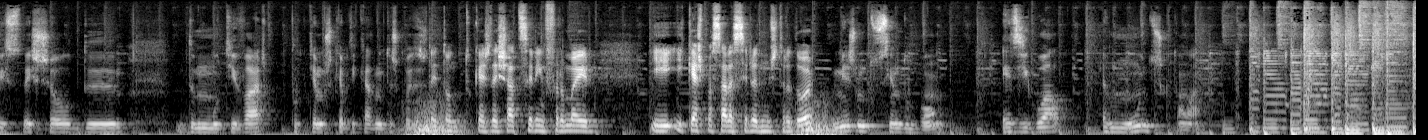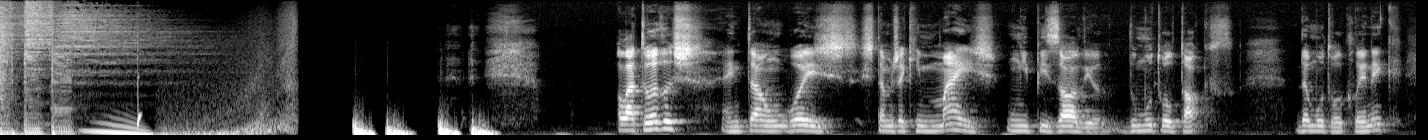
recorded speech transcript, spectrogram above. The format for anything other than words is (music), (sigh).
isso deixou de, de me motivar porque temos que abdicar de muitas coisas. Então tu queres deixar de ser enfermeiro e, e queres passar a ser administrador? Mesmo tu sendo bom, és igual a muitos que estão lá. Olá a todos, então hoje estamos aqui mais um episódio do Mutual Talks da Mutual Clinic.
